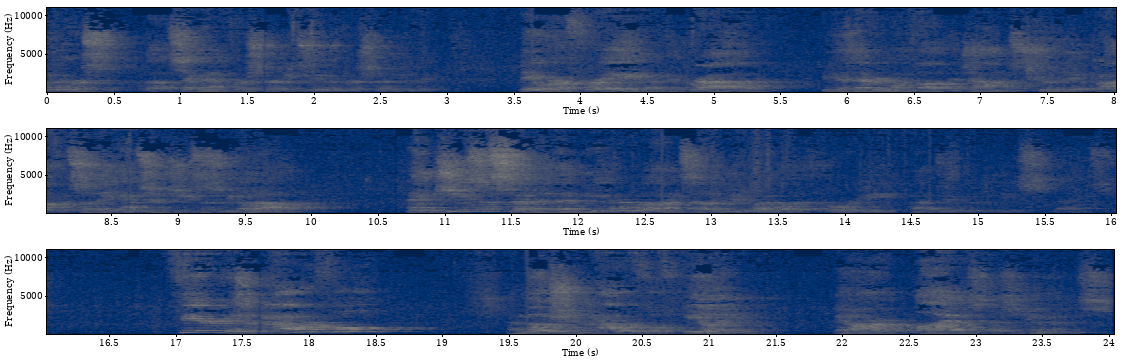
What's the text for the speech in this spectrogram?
Look at verse, uh, second half verse 32 and verse 33. They were afraid of the crowd because everyone thought that John was truly a prophet. So they answered Jesus, We don't know. And Jesus said to them, Neither will I tell you by what authority I do these things. Fear is a powerful emotion, powerful feeling in our lives as humans.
